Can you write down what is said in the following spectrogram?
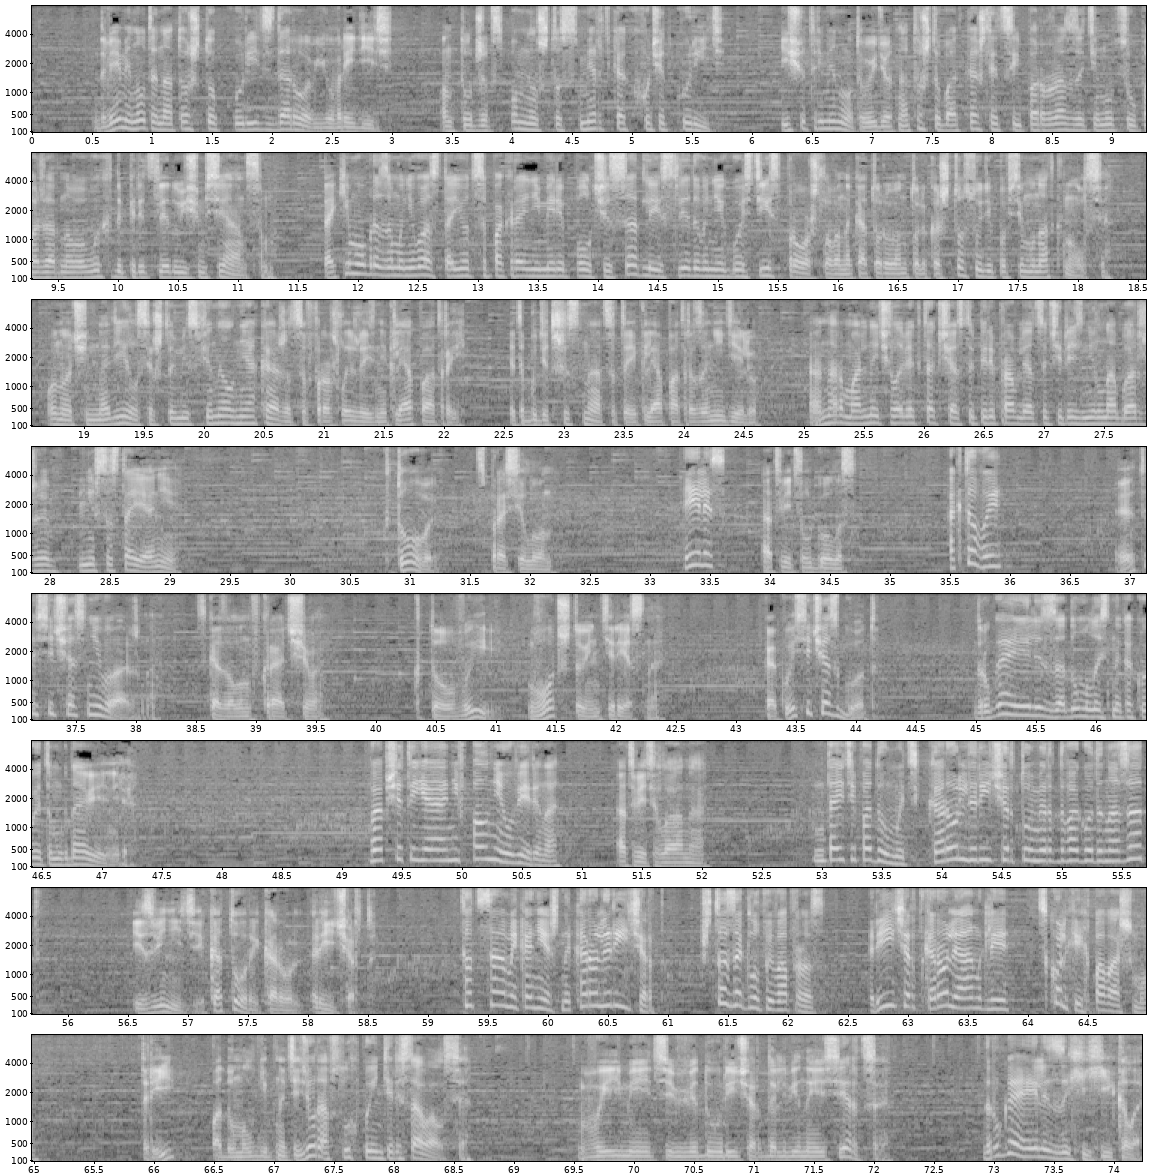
Две минуты на то, чтобы курить здоровью вредить. Он тут же вспомнил, что смерть как хочет курить. Еще три минуты уйдет на то, чтобы откашляться и пару раз затянуться у пожарного выхода перед следующим сеансом. Таким образом, у него остается по крайней мере полчаса для исследования гостей из прошлого, на которую он только что, судя по всему, наткнулся. Он очень надеялся, что мисс Финел не окажется в прошлой жизни Клеопатрой. Это будет шестнадцатая Клеопатра за неделю. А нормальный человек так часто переправляться через Нил на барже не в состоянии. «Кто вы?» – спросил он. «Элис», – ответил голос. «А кто вы?» «Это сейчас не важно», – сказал он вкратчиво. «Кто вы? Вот что интересно. Какой сейчас год?» Другая Элис задумалась на какое-то мгновение – «Вообще-то я не вполне уверена», — ответила она. «Дайте подумать, король Ричард умер два года назад?» «Извините, который король Ричард?» «Тот самый, конечно, король Ричард. Что за глупый вопрос? Ричард, король Англии. Сколько их, по-вашему?» «Три», — подумал гипнотизер, а вслух поинтересовался. «Вы имеете в виду Ричарда Львиное Сердце?» Другая Элис захихикала.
